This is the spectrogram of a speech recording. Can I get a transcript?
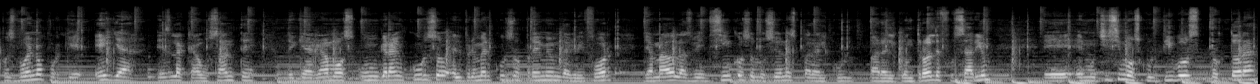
Pues bueno, porque ella es la causante de que hagamos un gran curso, el primer curso premium de Agrifor llamado Las 25 soluciones para el, para el control de fusarium eh, en muchísimos cultivos. Doctora,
